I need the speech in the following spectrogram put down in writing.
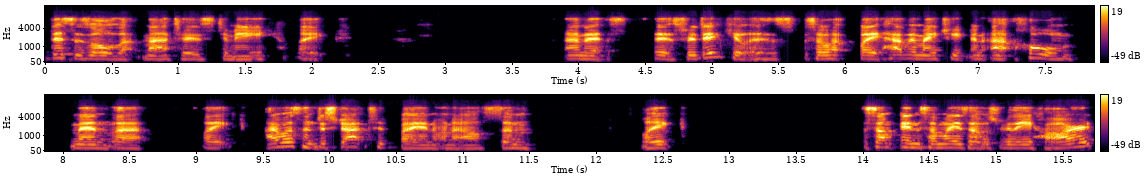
this is all that matters to me. Like, and it's it's ridiculous. So like having my treatment at home meant that like I wasn't distracted by anyone else and like some in some ways that was really hard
